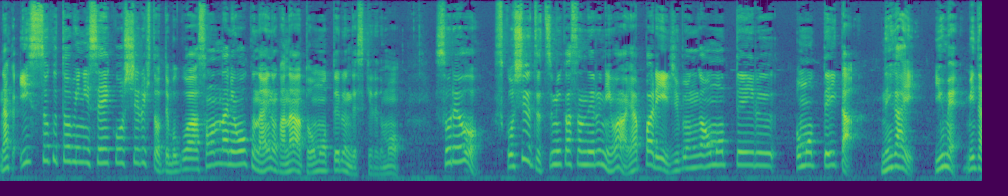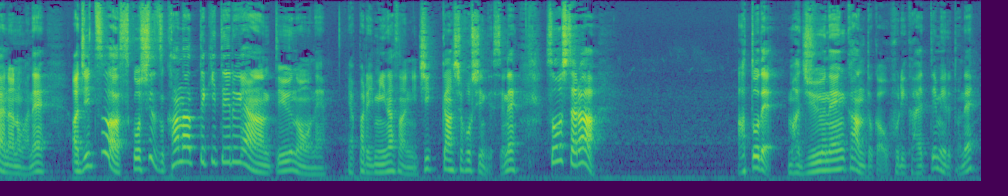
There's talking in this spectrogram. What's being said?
なんか一足飛びに成功してる人って僕はそんなに多くないのかなと思ってるんですけれども、それを少しずつ積み重ねるには、やっぱり自分が思っている、思っていた願い、夢みたいなのがね、あ、実は少しずつ叶ってきてるやんっていうのをね、やっぱり皆さんに実感してほしいんですよね。そうしたら、後で、まあ、10年間とかを振り返ってみるとね、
